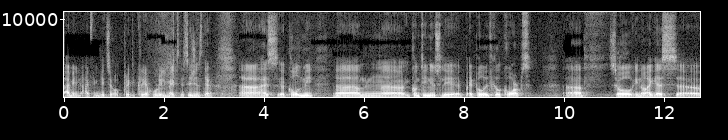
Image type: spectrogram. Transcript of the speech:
I mean, I think it's pretty clear who really makes decisions there, uh, has uh, called me um, uh, continuously a, a, political corpse. Uh, so, you know, I guess uh,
